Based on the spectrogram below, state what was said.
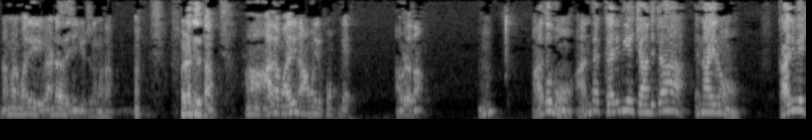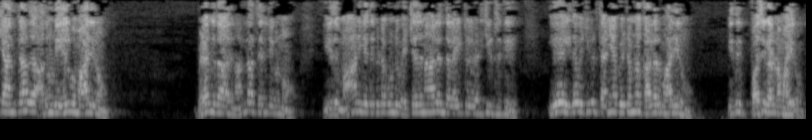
நம்மள மாதிரி வேண்டாத செஞ்சுட்டு இருக்க மாட்டான். விளங்குதா? ஆஹ் அத மாதிரி நாமும் இருப்போம் இங்க. அவ்வளவுதான். ம்? அதுவும் அந்த கருவியை சார்ந்துட்டா என்ன ஆயிரும்? கருவியை சார்ந்துட்டா அது அதனுடைய இயல்பு மாறிடும் விளங்குதா? அது நல்லா தெரிஞ்சுக்கணும். இது மாணிக்கத்துக்கிட்ட கொண்டு வச்சதுனால இந்த லைட் அடிச்சுட்டு இருக்கு. ஏ இதை வச்சுக்கிட்டு தனியா போயிட்டோம்னா கலர் மாறிடும் இது பசுகரணம் ஆயிரும்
